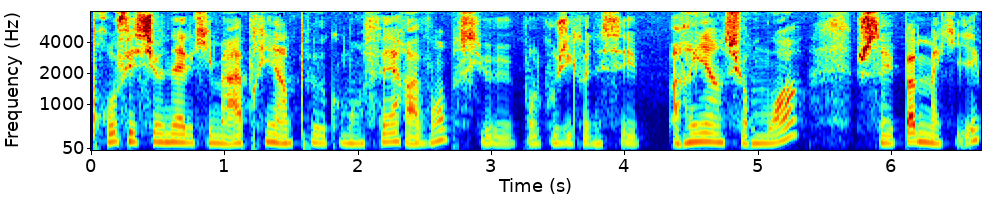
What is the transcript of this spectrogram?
professionnelle qui m'a appris un peu comment faire avant, parce que pour le coup, j'y connaissais rien sur moi. Je savais pas me maquiller.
